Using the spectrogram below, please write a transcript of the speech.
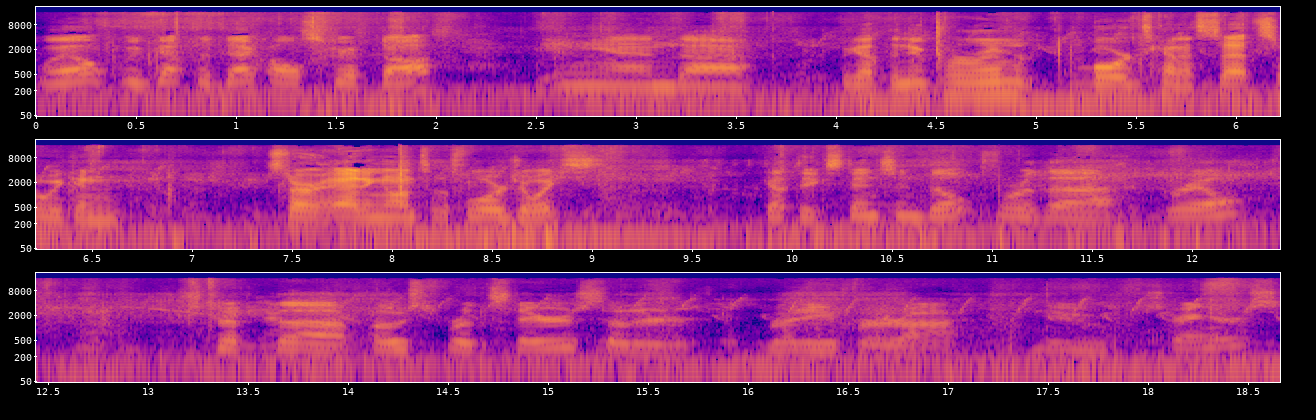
Well, we've got the deck all stripped off and uh, we got the new perimeter boards kind of set so we can start adding on to the floor joists. Got the extension built for the grill. Stripped the post for the stairs so they're ready for uh, new stringers,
